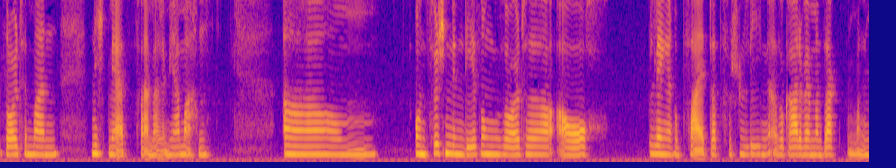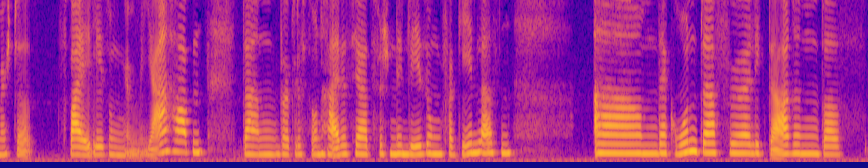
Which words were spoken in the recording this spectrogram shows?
sollte man nicht mehr als zweimal im Jahr machen. Ähm, und zwischen den Lesungen sollte auch längere Zeit dazwischen liegen. Also gerade wenn man sagt, man möchte zwei Lesungen im Jahr haben, dann wirklich so ein halbes Jahr zwischen den Lesungen vergehen lassen. Ähm, der Grund dafür liegt darin, dass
